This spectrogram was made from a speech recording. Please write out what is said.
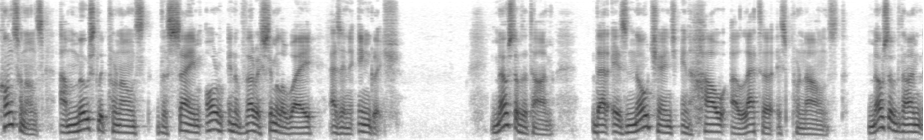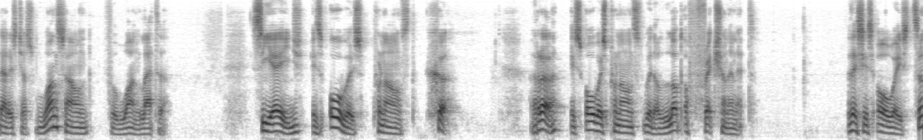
Consonants are mostly pronounced the same or in a very similar way as in English. Most of the time, there is no change in how a letter is pronounced. Most of the time, there is just one sound for one letter. CH is always pronounced h. R is always pronounced with a lot of friction in it. This is always T.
